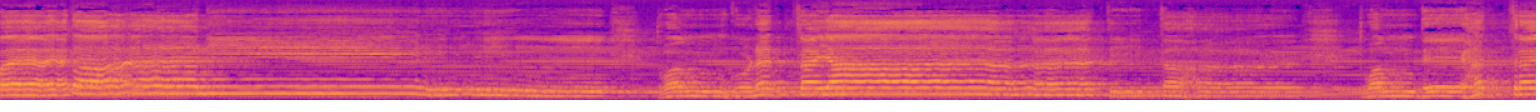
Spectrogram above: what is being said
वाक्पदानि त्वं गुणत्रयातीतः। त्वं देहत्रयातीतः।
